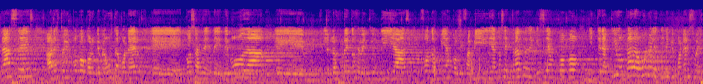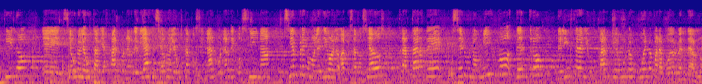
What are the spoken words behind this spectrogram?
frases, ahora estoy un poco con que me gusta poner eh, cosas de, moda, los retos de 21 días, fotos mías con mi familia, entonces trato de que sea un poco interactivo, cada uno le tiene que poner su estilo, eh, si a uno le gusta viajar, poner de viaje, si a uno le gusta cocinar, poner de cocina, siempre como les digo a mis asociados, tratar de ser uno mismo dentro del Instagram y buscar que uno es bueno para poder venderlo.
